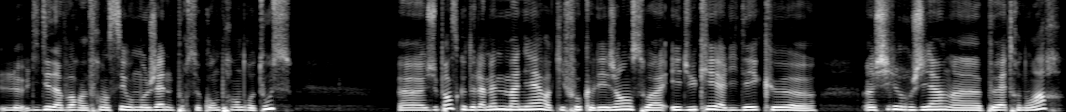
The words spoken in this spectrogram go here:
l'idée d'avoir un français homogène pour se comprendre tous, je pense que de la même manière qu'il faut que les gens soient éduqués à l'idée que un chirurgien peut être noir,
